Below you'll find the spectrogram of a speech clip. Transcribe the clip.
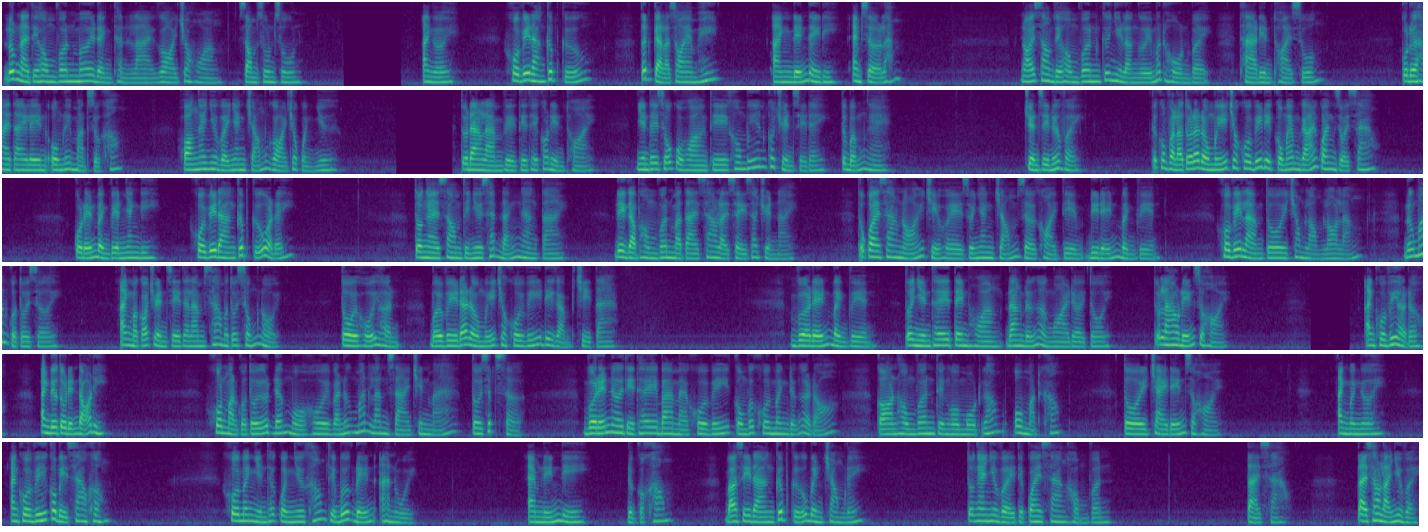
Lúc này thì Hồng Vân mới đành thần lại gọi cho Hoàng, giọng run run. Anh ơi, Khôi Vĩ đang cấp cứu. Tất cả là do em hết. Anh đến đây đi, em sợ lắm. Nói xong thì Hồng Vân cứ như là người mất hồn vậy, thả điện thoại xuống. Cô đưa hai tay lên ôm lấy mặt rồi khóc. Hoàng ngay như vậy nhanh chóng gọi cho Quỳnh Như. Tôi đang làm việc thì thấy có điện thoại. Nhìn thấy số của Hoàng thì không biết có chuyện gì đây. Tôi bấm nghe. Chuyện gì nữa vậy? Tức không phải là tôi đã đồng ý cho Khôi Vĩ đi cùng em gái của anh rồi sao? Cô đến bệnh viện nhanh đi. Khôi Vĩ đang cấp cứu ở đấy. Tôi nghe xong thì như xét đánh ngang tai. Đi gặp Hồng Vân mà tại sao lại xảy ra chuyện này? Tôi quay sang nói chị Huệ rồi nhanh chóng rời khỏi tiệm đi đến bệnh viện. Khôi Vĩ làm tôi trong lòng lo lắng. Nước mắt của tôi rơi. Anh mà có chuyện gì thì làm sao mà tôi sống nổi. Tôi hối hận bởi vì đã đồng ý cho Khôi Vĩ đi gặp chị ta. Vừa đến bệnh viện, tôi nhìn thấy tên Hoàng đang đứng ở ngoài đời tôi. Tôi lao đến rồi hỏi. Anh Khôi Vĩ ở đâu? Anh đưa tôi đến đó đi. Khuôn mặt của tôi ướt đẫm mồ hôi và nước mắt lăn dài trên má. Tôi rất sợ. Vừa đến nơi thì thấy ba mẹ Khôi Vĩ cùng với Khôi Minh đứng ở đó. Còn Hồng Vân thì ngồi một góc ôm mặt khóc. Tôi chạy đến rồi hỏi. Anh Minh ơi, anh Khôi Vĩ có bị sao không? Khôi Minh nhìn thấy Quỳnh Như khóc thì bước đến an ủi. Em nín đi, đừng có khóc. Bác sĩ đang cấp cứu bên trong đấy. Tôi nghe như vậy thì quay sang Hồng Vân. Tại sao? Tại sao lại như vậy?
